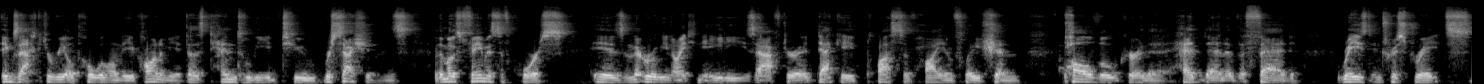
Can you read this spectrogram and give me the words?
exact a real toll on the economy. It does tend to lead to recessions. The most famous, of course, is in the early 1980s, after a decade plus of high inflation, Paul Volcker, the head then of the Fed, raised interest rates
